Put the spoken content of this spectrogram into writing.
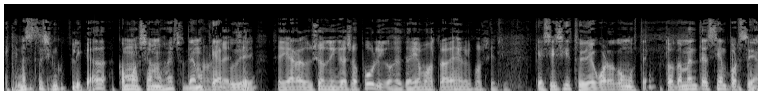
Es que es una situación complicada. ¿Cómo hacemos eso? Tenemos que acudir. sería reducción de ingresos públicos, estaríamos otra vez en el mismo sitio. Que sí, sí, estoy de acuerdo con usted. Totalmente el 100%. O sea,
